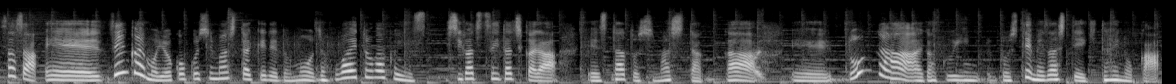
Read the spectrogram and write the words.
さあさあ、えー、前回も予告しましたけれども、じゃホワイト学院7月1日から、えー、スタートしましたが、はい、えー、どんな学院として目指していきたいのか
